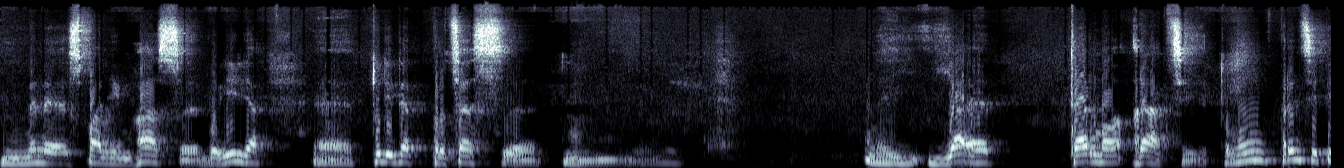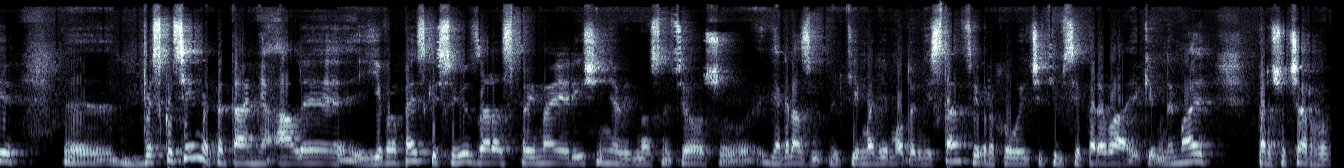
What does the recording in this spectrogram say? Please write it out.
ми не спалюємо газ, вугілля. Е, Тут йде процес е, я, е, термореакції. Тому, в принципі, дискусійне питання, але Європейський Союз зараз приймає рішення відносно цього, що якраз ті малі модульні станції, враховуючи ті всі переваги, які вони мають, в першу чергу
